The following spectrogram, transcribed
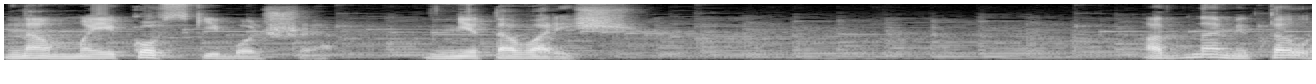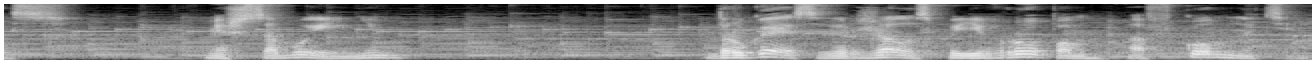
Нам Маяковский больше не товарищ. Одна металась меж собой и ним, другая содержалась по Европам, а в комнате —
